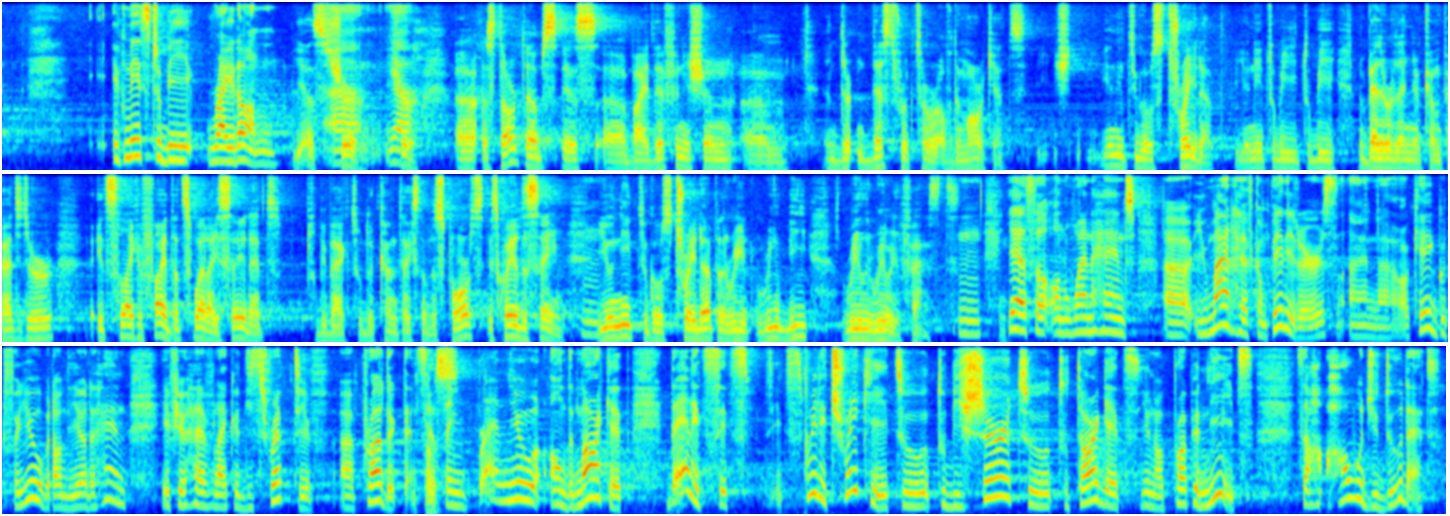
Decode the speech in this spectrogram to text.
it needs to be right on. Yes, sure, um, yeah. sure. Uh, a startups is, uh, by definition, um, destructor of the market. You need to go straight up. You need to be to be better than your competitor. It's like a fight. That's what I say that to be back to the context of the sports, it's quite the same. Mm. You need to go straight up and re, re be really, really fast. Mm. Yeah, so on one hand, uh, you might have competitors, and uh, okay, good for you, but on the other hand, if you have like a disruptive uh, product and something yes. brand new on the market, then it's, it's, it's really tricky to, to be sure to, to target you know, proper needs. So, how would you do that?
